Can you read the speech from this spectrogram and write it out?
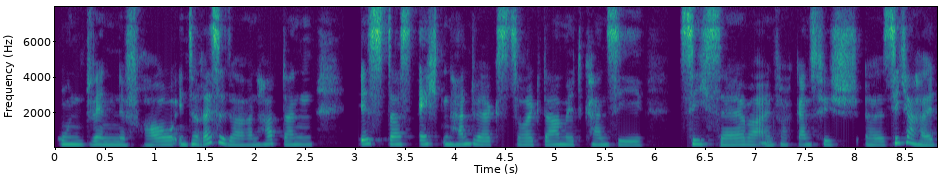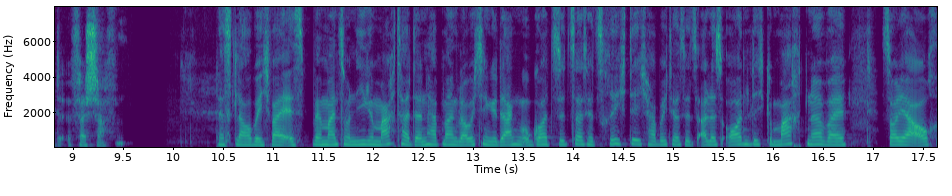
Und wenn eine Frau Interesse daran hat, dann ist das echt ein Handwerkszeug. Damit kann sie sich selber einfach ganz viel äh, Sicherheit verschaffen. Das glaube ich, weil es, wenn man es noch nie gemacht hat, dann hat man, glaube ich, den Gedanken, oh Gott, sitzt das jetzt richtig? Habe ich das jetzt alles ordentlich gemacht? Ne? Weil soll ja auch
